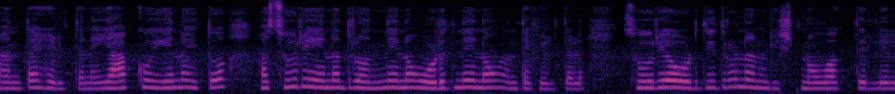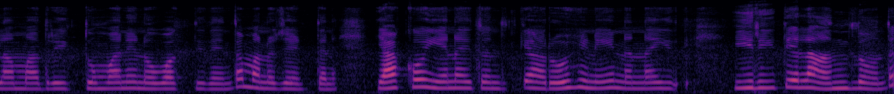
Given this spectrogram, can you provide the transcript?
ಅಂತ ಹೇಳ್ತಾನೆ. ಯಾಕೋ ಏನಾಯಿತು? ಆ ಸೂರ್ಯ ಏನಾದರೂ ಅಂದೇನೋ ಹೊಡೆದ್ನೇನೋ ಅಂತ ಕೇಳ್ತಾಳೆ ಸೂರ್ಯ ಹೊಡೆದಿದ್ರು ನನಗೆ ಇಷ್ಟು ನೋವಾಗ್ತಿರ್ಲಿಲ್ಲ ಅಮ್ಮ ಆದರೆ ಈಗ ತುಂಬಾ ನೋವಾಗ್ತಿದೆ ಅಂತ ಮನೋಜ ಹೇಳ್ತಾನೆ. ಯಾಕೋ ಏನಾಯಿತು ಅಂದಕ್ಕೆ ಆ ರೋಹಿಣಿ ನನ್ನ ಈ ರೀತಿ ಎಲ್ಲ ಅಂದ್ಲು ಅಂತ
